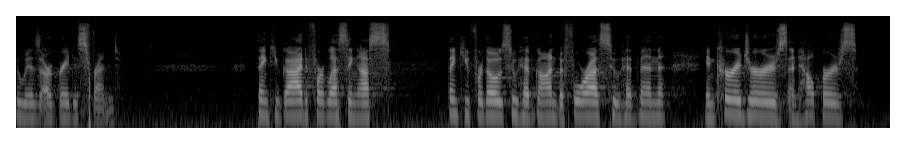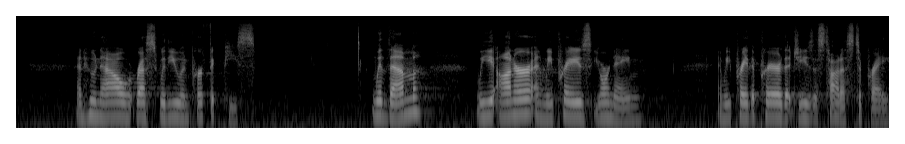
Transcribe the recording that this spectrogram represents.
who is our greatest friend. Thank you, God, for blessing us Thank you for those who have gone before us, who have been encouragers and helpers, and who now rest with you in perfect peace. With them, we honor and we praise your name, and we pray the prayer that Jesus taught us to pray.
